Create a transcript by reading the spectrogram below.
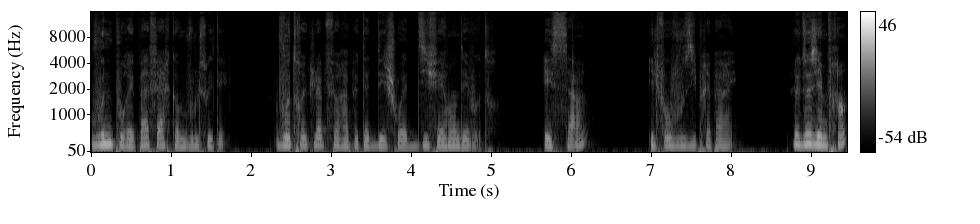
vous ne pourrez pas faire comme vous le souhaitez. Votre club fera peut-être des choix différents des vôtres. Et ça, il faut vous y préparer. Le deuxième frein,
